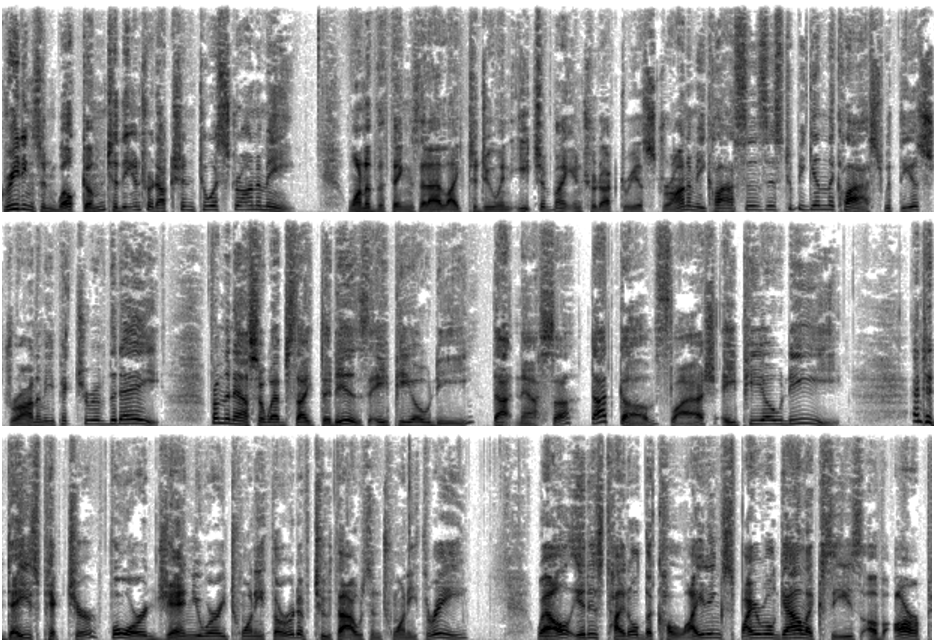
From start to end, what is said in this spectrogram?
Greetings and welcome to the introduction to astronomy. One of the things that I like to do in each of my introductory astronomy classes is to begin the class with the astronomy picture of the day from the NASA website that is apod.nasa.gov apod. And today's picture for January 23rd of 2023. Well, it is titled the colliding spiral galaxies of ARP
